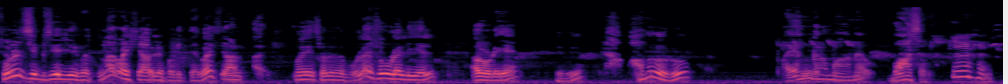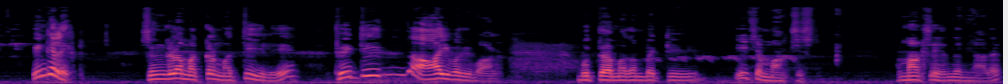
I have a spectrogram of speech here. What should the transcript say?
சுனில் சிப்சிஜி பற்றினா ரஷ்யாவில் படித்தவர் நான் முதலில் சொன்னது போல் சூழலியல் அவருடைய இது அவர் ஒரு பயங்கரமான ம்ஹும். இன்டலெக்ட். சிங்கள மக்கள் மத்தியிலே பெரிந்த ஆய்வறிவாளர். புத்த மதம் பற்றி ஈஸ் மார்க்சிஸ்ட் மார்க்சிஸ்ட் சிந்தனையாளர்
